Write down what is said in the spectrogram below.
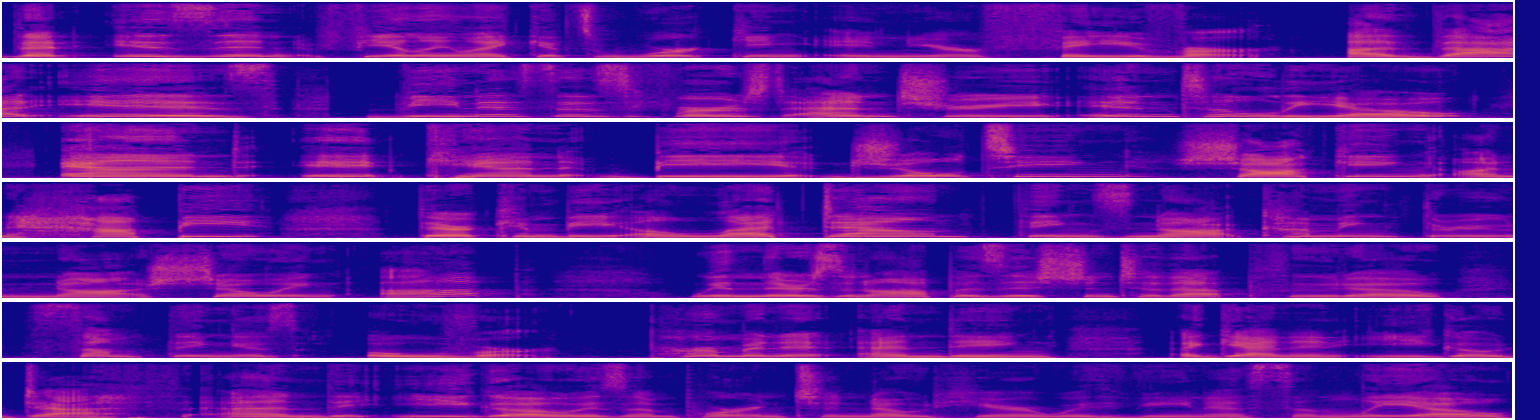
that isn't feeling like it's working in your favor. Uh, that is Venus's first entry into Leo, and it can be jolting, shocking, unhappy. There can be a letdown, things not coming through, not showing up. When there's an opposition to that Pluto, something is over. Permanent ending, again, an ego death. And the ego is important to note here with Venus and Leo,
